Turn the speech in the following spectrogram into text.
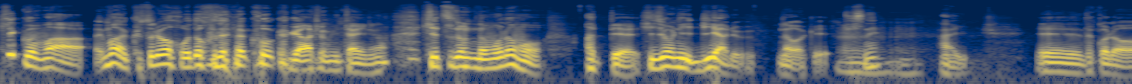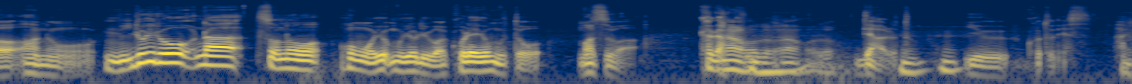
結構まあまあそれはほどほどな効果があるみたいな結論のものもあって非常にリアルなわけですね。うんうん。はいえーだからあのいろいろなその本を読むよりはこれ読むとまずは科学であるということです。はい。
